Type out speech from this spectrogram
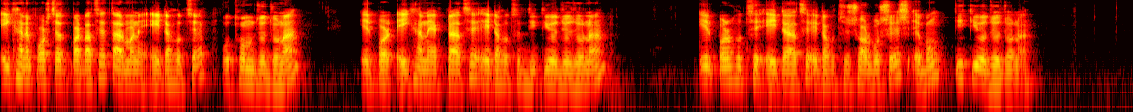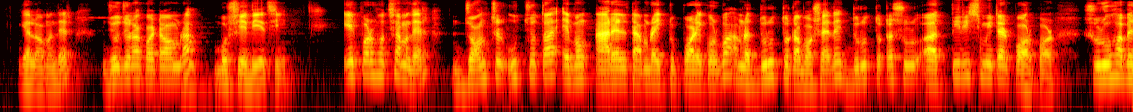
এইখানে পশ্চাৎ পাট আছে, তার মানে এটা হচ্ছে প্রথম যোজনা। এরপর এইখানে একটা আছে, এটা হচ্ছে দ্বিতীয় যোজনা। এরপর হচ্ছে এইটা আছে, এটা হচ্ছে সর্বশেষ এবং তৃতীয় যোজনা। গেল আমাদের। যোজনা কয়টা আমরা বসিয়ে দিয়েছি? এরপর হচ্ছে আমাদের যন্ত্রের উচ্চতা এবং আর এলটা আমরা একটু পরে করব। আমরা দূরত্বটা বসায় দেয় দূরত্বটা শুরু তিরিশ মিটার পর পর। শুরু হবে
